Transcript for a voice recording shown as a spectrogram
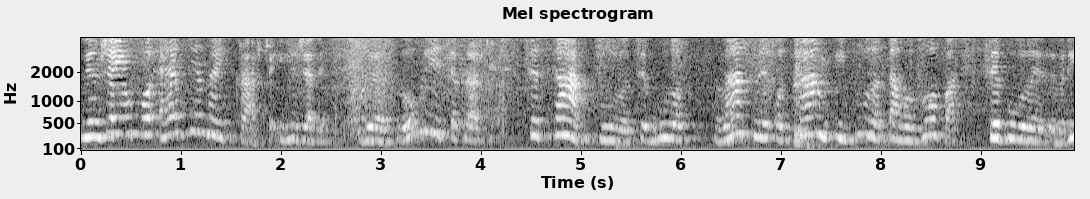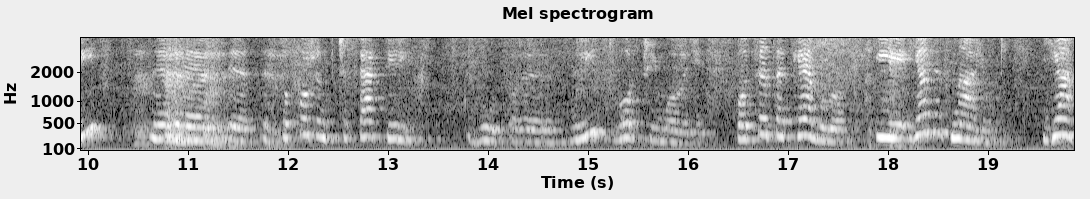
Він вже його поезія найкраща, і він вже висловлюється краще. Це так було, це було, власне, от там і була та Голгофа, це був рік, е, е, е, то кожен четвертий рік був зліт творчої молоді. Оце таке було. І я не знаю, як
